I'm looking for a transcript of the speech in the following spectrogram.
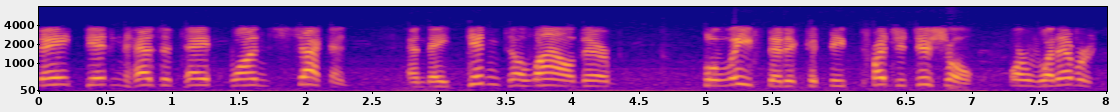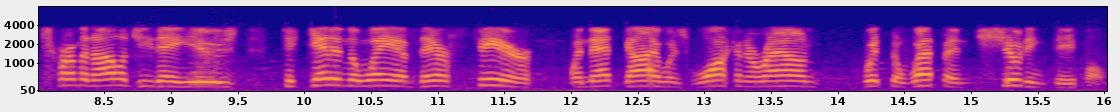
They didn't hesitate one second and they didn't allow their belief that it could be prejudicial or whatever terminology they used to get in the way of their fear when that guy was walking around with the weapon shooting people.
